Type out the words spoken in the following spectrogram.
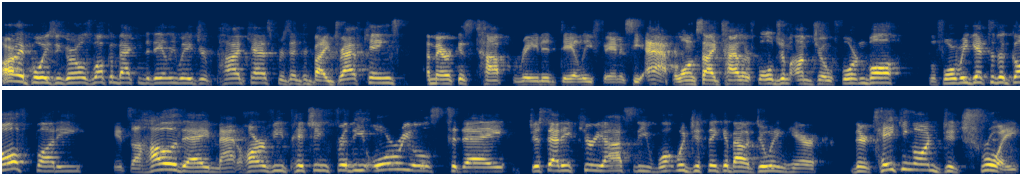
All right, boys and girls, welcome back to the Daily Wager podcast presented by DraftKings. America's top rated daily fantasy app. Alongside Tyler Fulghum, I'm Joe Fortenbaugh. Before we get to the golf, buddy, it's a holiday. Matt Harvey pitching for the Orioles today. Just out of curiosity, what would you think about doing here? They're taking on Detroit.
